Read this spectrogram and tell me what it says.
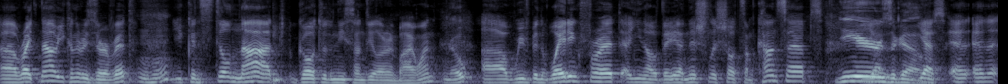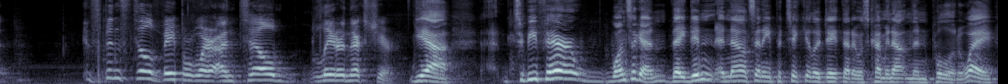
uh, right now you can reserve it. Mm-hmm. You can still not go to the Nissan dealer and buy one. Nope. Uh, we've been waiting for it. And you know, they initially showed some concepts years yeah, ago. Yes, and, and it's been still vaporware until later next year. Yeah. To be fair, once again, they didn't announce any particular date that it was coming out and then pull it away.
